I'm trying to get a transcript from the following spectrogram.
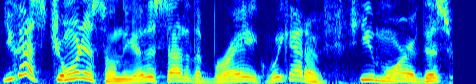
you guys join us on the other side of the break. We got a few more of this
